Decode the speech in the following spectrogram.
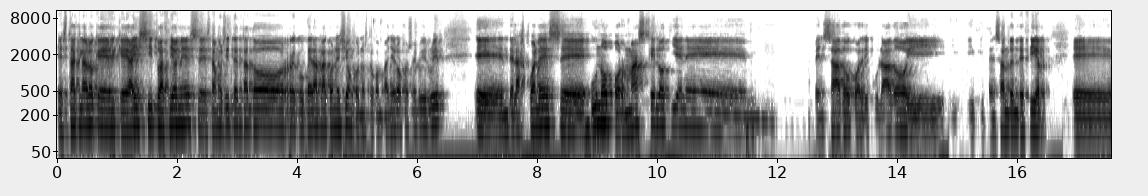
Está claro que, que hay situaciones, eh, estamos intentando recuperar la conexión con nuestro compañero José Luis Ruiz, eh, de las cuales eh, uno, por más que lo tiene pensado, cuadriculado y, y- y pensando en decir eh,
